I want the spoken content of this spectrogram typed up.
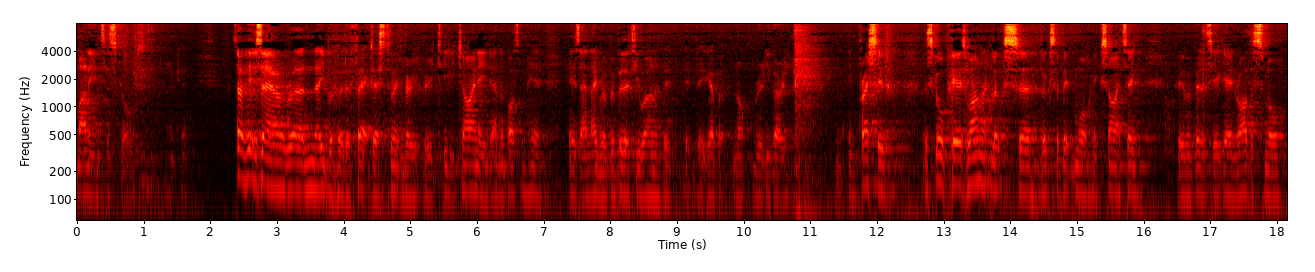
money into schools. So here's our uh, neighbourhood effect estimate, very, very teeny tiny down the bottom here. Here's our neighbour mobility one, a bit, bit bigger, but not really very impressive. The school peers one, it looks, uh, looks a bit more exciting. Peer mobility again, rather small.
